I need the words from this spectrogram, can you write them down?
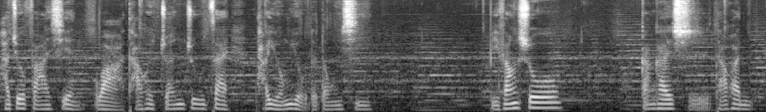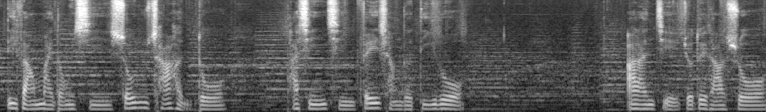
她就发现，哇，她会专注在她拥有的东西。比方说，刚开始她换地方卖东西，收入差很多，她心情非常的低落。阿兰姐就对她说。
